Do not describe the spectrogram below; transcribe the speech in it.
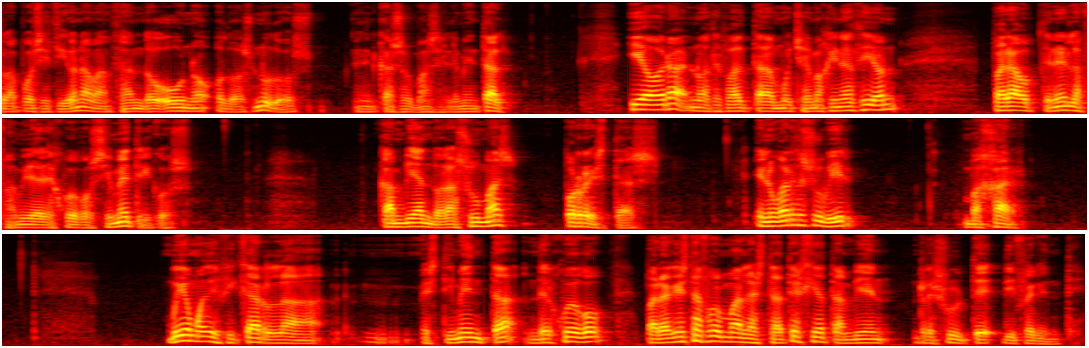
la posición avanzando uno o dos nudos, en el caso más elemental. Y ahora no hace falta mucha imaginación para obtener la familia de juegos simétricos, cambiando las sumas por restas. En lugar de subir, bajar. Voy a modificar la vestimenta del juego para que de esta forma la estrategia también resulte diferente.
